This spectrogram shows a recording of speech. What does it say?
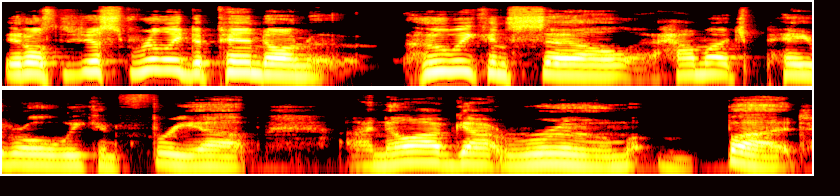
It'll just really depend on who we can sell, how much payroll we can free up. I know I've got room, but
